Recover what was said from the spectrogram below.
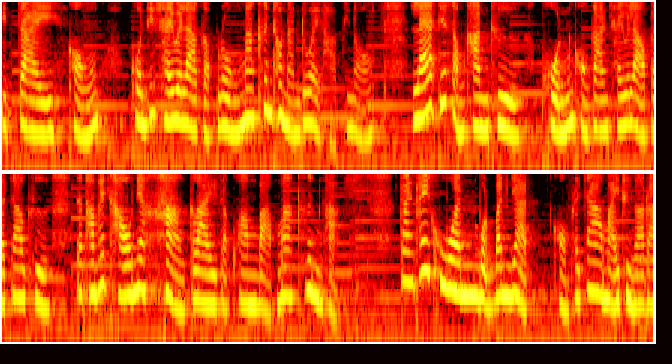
จิตใจของ คนที่ใช้เวลากับพระองมากขึ้นเท่านั้นด้วยค่ะพี่น้อง และที่สำคัญคือผลของการใช้เวลาพระเจ้าคือ จะทำให้เขาเนี่ยห่างไกลจากความบาปมากขึ้นค่ะ การไข้ควรบทบัญญัติของพระเจ้าหมายถึงอะไร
